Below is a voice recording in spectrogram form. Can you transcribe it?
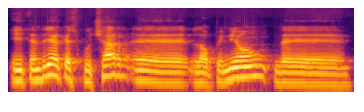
y tendría que escuchar la opinión de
